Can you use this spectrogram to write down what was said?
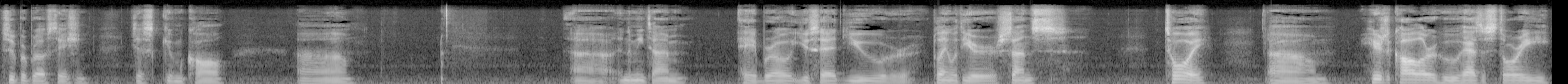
Super Bro station, just give him a call. Um, uh, in the meantime, hey, bro, you said you were playing with your son's toy. Um, here's a caller who has a story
